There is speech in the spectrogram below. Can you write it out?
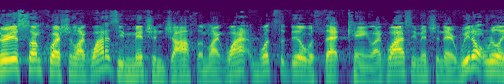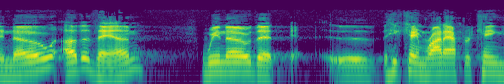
there is some question like, why does he mention Jotham? Like, why, what's the deal with that king? Like, why is he mentioned there? We don't really know, other than we know that uh, he came right after King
